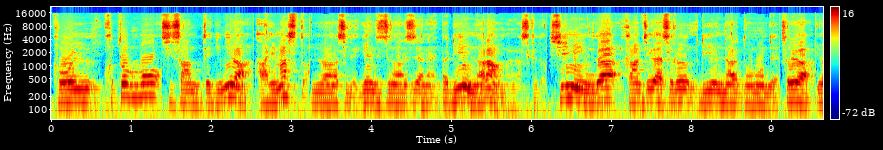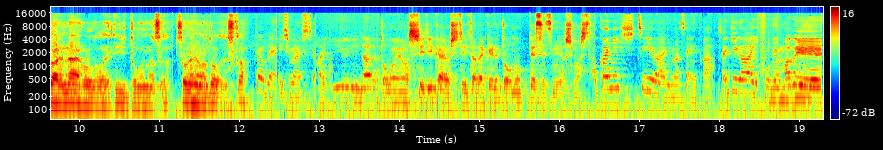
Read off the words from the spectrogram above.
こういうことも資産的にはありますという話で現実の話じゃない。理由にならん思いますけど市民が勘違いする理由になると思うんでそれは言われない方がいいと思いますがその辺はどうですか？答弁石丸市長はい、理由になると思いますし理解をしていただけると思って説明をしました。他に質疑はありませんか？先がこれまで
